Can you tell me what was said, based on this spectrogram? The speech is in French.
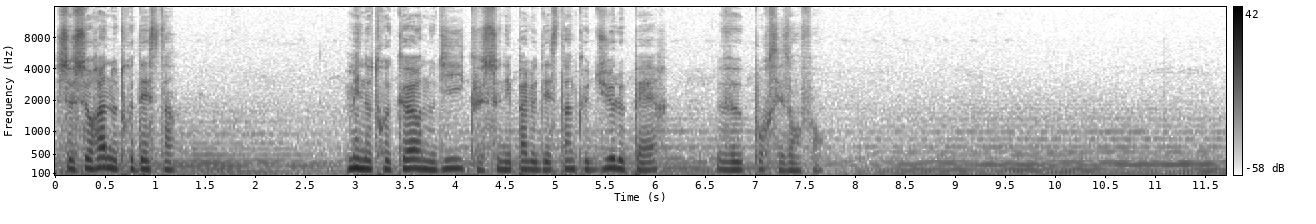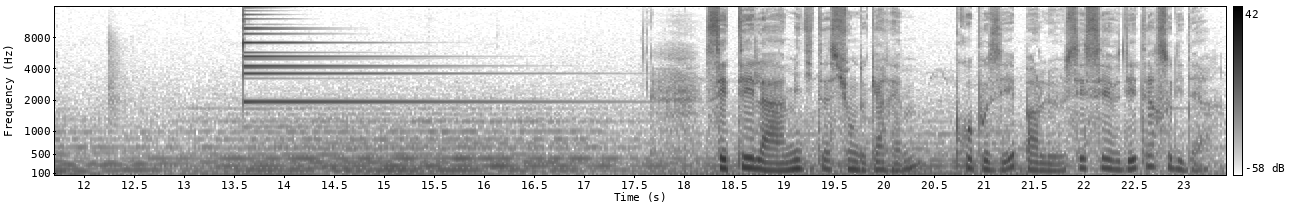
ce sera notre destin. Mais notre cœur nous dit que ce n'est pas le destin que Dieu le Père veut pour ses enfants. C'était la méditation de carême proposée par le CCFD Terre Solidaire.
